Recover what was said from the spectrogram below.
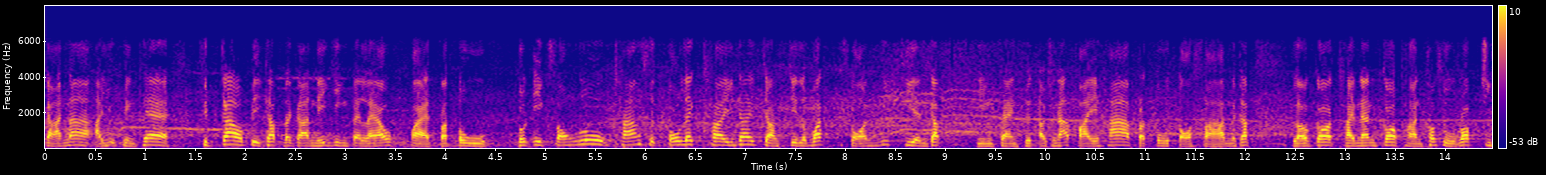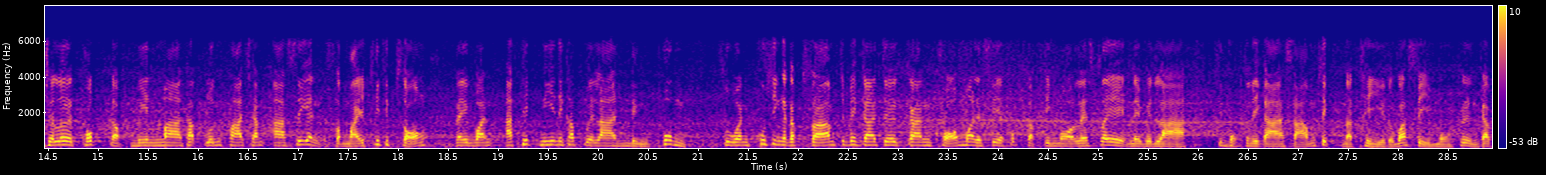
กาหน้าอายุเพียงแค่ 19 ปีครับรายการนี้ยิงไปแล้ว 8 ประตู ส่วนอีก 2 ลูกช้างศึกโตเล็กไทยได้จากจิรวัตรสอนวิเชียนครับยิงแซงคืนเอาชนะไป 5 ประตูต่อ 3 นะครับ แล้วก็ไทยนั้นก็ผ่านเข้าสู่รอบชิงชนะเลิศพบกับเมียนมาครับลุ้นคว้าแชมป์อาเซียน สมัยที่ 12 ในวันอาทิตย์นี้นะครับเวลา 1 ทุ่ม ส่วนคู่ชิงอันดับ 3 จะเป็นการเจอกันของมาเลเซียพบกับติมอร์เลสเต้ในเวลา 16นาฬิกา30 นาทีหรือว่า 4 โมงครึ่งครับ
